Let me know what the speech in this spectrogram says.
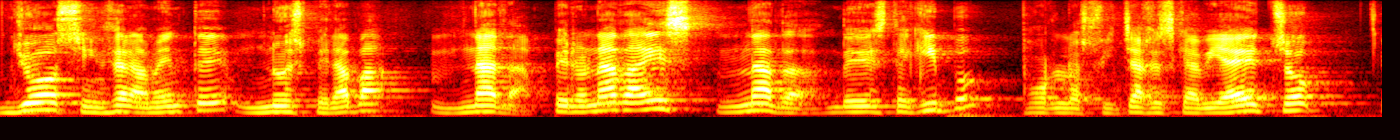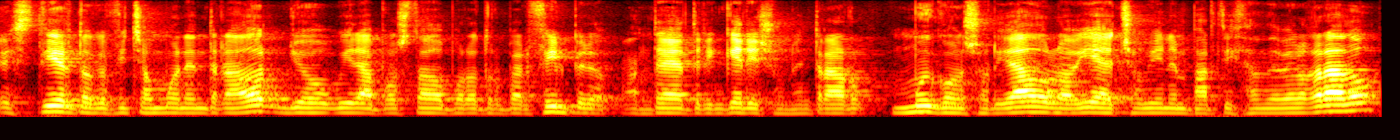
Yo, sinceramente, no esperaba nada, pero nada es nada de este equipo por los fichajes que había hecho, es cierto que ficha un buen entrenador, yo hubiera apostado por otro perfil, pero Andrea Trinqueri es un entrenador muy consolidado, lo había hecho bien en Partizan de Belgrado.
